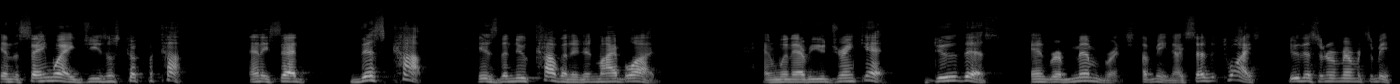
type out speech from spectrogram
in the same way, Jesus took the cup and he said, This cup is the new covenant in my blood. And whenever you drink it, do this in remembrance of me. Now, he says it twice do this in remembrance of me.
